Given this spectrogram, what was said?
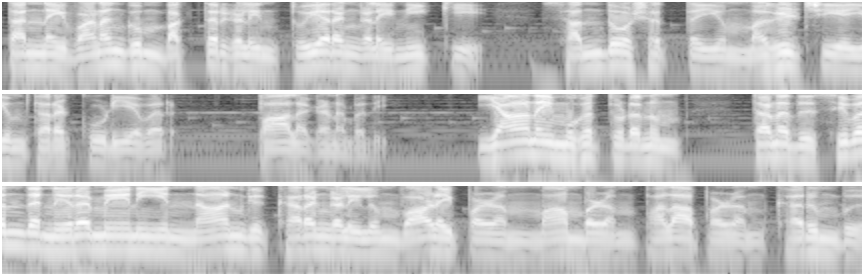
தன்னை வணங்கும் பக்தர்களின் துயரங்களை நீக்கி சந்தோஷத்தையும் மகிழ்ச்சியையும் தரக்கூடியவர் பாலகணபதி. யானை முகத்துடனும் தனது சிவந்த நிறமேனியின் நான்கு கரங்களிலும் வாழைப்பழம் மாம்பழம் பலாப்பழம் கரும்பு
